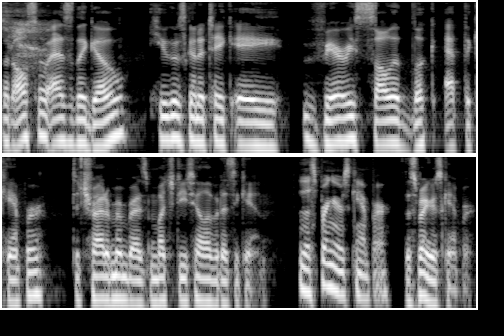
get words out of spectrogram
But also, as they go, Hugo's going to take a very solid look at the camper to try to remember as much detail of it as he can. The Springer's camper. The Springer's camper.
